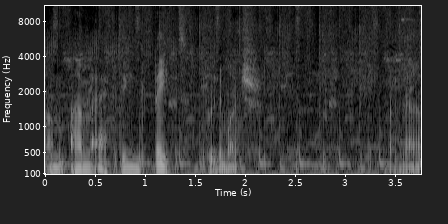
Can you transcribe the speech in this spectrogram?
I'm, I'm acting bait, pretty much, right now.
